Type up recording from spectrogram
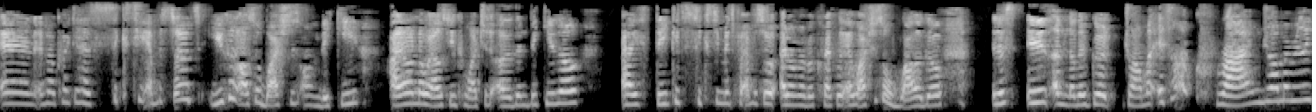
and if I'm correct, it has 16 episodes. You can also watch this on Viki. I don't know where else you can watch it other than Viki though. I think it's 60 minutes per episode. I don't remember correctly. I watched this a while ago this is another good drama. It's not a crime drama really.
